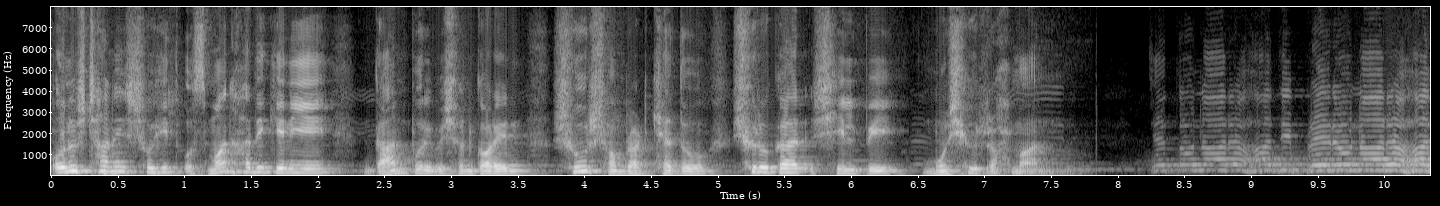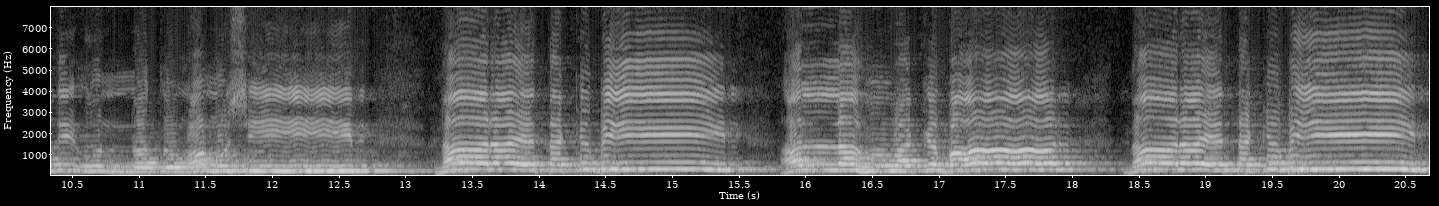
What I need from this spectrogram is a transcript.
অনুষ্ঠানে শহীদ ওসমান হাদিকে নিয়ে গান পরিবেশন করেন সুর সম্রাট খ্যাত সুরকার শিল্পী মশিউর রহমান। হাদি উন্নত নারায় তকবীর,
